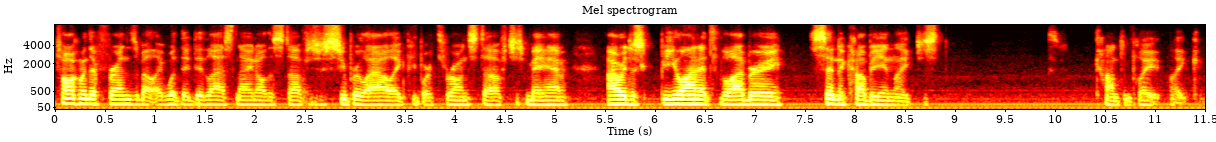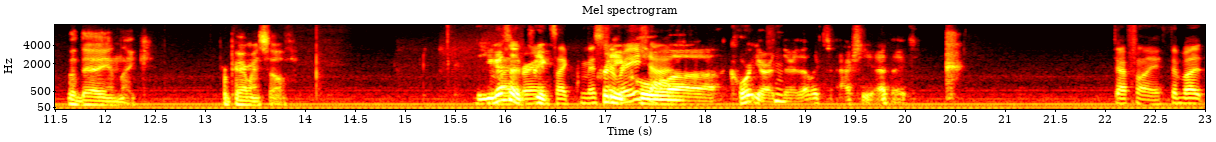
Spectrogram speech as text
talking with their friends about like what they did last night, and all this stuff. It's just super loud. Like people are throwing stuff, just mayhem. I would just beeline it to the library, sit in a cubby, and like just contemplate like the day and like prepare myself. You guys My have a pretty, brain's like Mr. pretty Ray cool uh, courtyard there. That looks actually epic. Definitely. The, but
